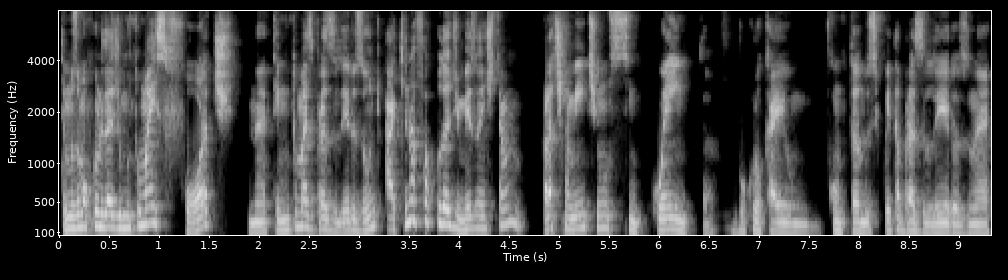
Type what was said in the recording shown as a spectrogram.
temos uma comunidade muito mais forte, né, tem muito mais brasileiros. Onde, aqui na faculdade mesmo, a gente tem praticamente uns 50, vou colocar aí um, contando 50 brasileiros, né,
